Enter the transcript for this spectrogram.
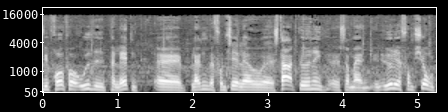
Vi prøver på at udvide paletten, øh, blandt andet med til at lave øh, startgødning, øh, som er en, en yderligere funktion.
